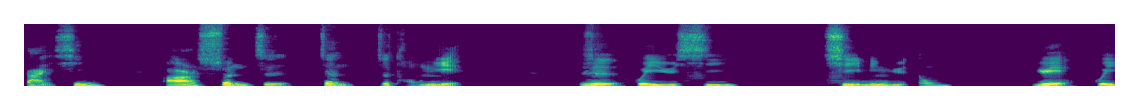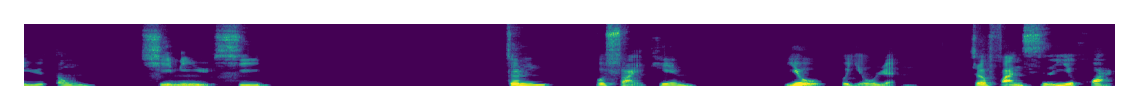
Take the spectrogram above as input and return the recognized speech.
旦兴，而顺至正之同也。日归于西，起明于东；月归于东，起明于西。真不率天，佑不由人，则凡事易坏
